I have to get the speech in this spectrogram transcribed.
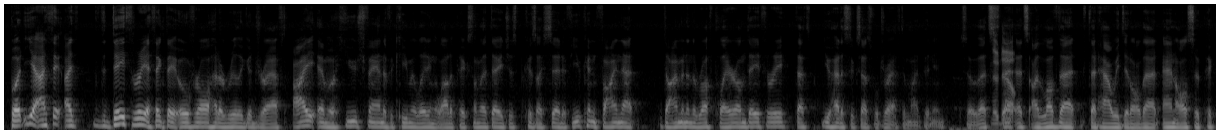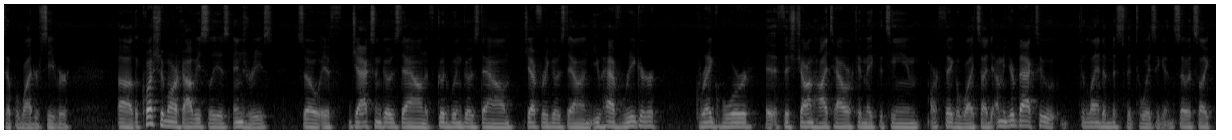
But yeah, I think I the day three. I think they overall had a really good draft. I am a huge fan of accumulating a lot of picks on that day, just because I said if you can find that diamond in the rough player on day three, that's you had a successful draft in my opinion. So that's No that- that's I love that that Howie did all that and also picked up a wide receiver. Uh, the question mark obviously is injuries. So if Jackson goes down, if Goodwin goes down, Jeffery goes down, you have Reagor, Greg Ward. If this John Hightower can make the team, or Arcega Whiteside. I mean, you're back to the land of misfit toys again. So it's like,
